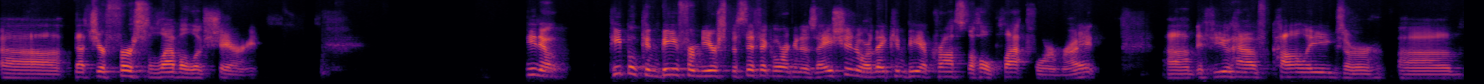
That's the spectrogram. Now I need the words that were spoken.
uh, that's your first level of sharing. You know, people can be from your specific organization or they can be across the whole platform, right? Um, if you have colleagues or um,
